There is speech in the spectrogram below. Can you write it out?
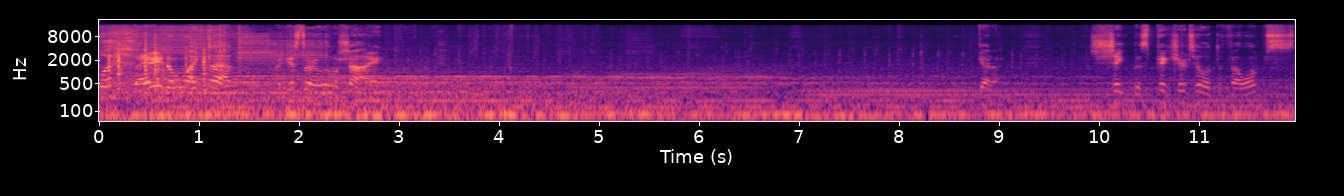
What? They don't like that. I guess they're a little shy. Gotta shake this picture till it develops.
